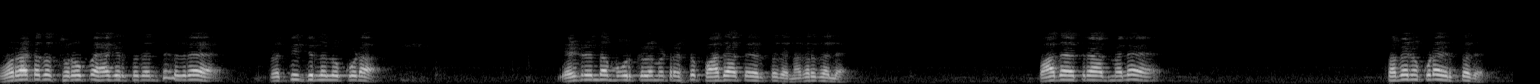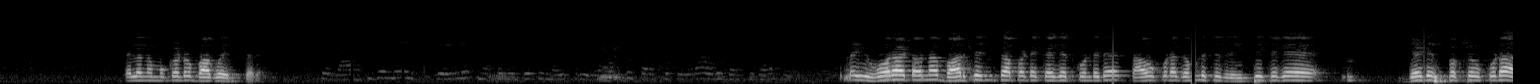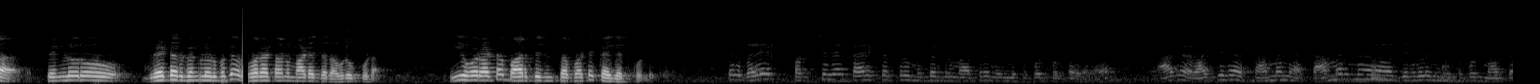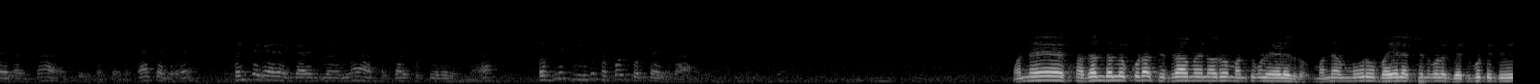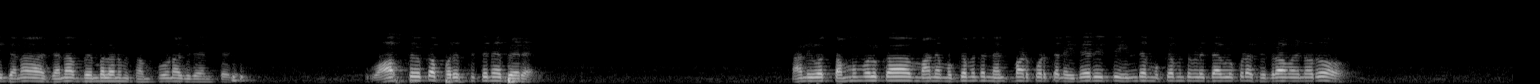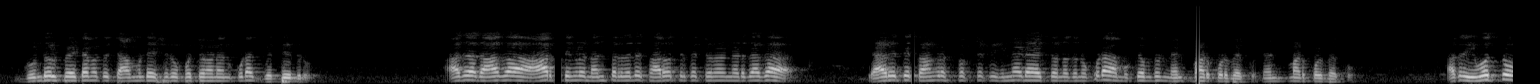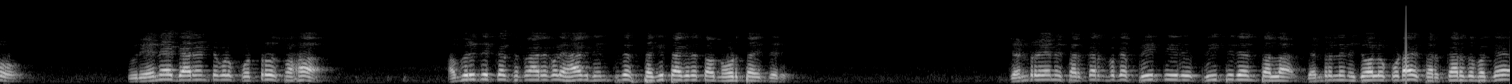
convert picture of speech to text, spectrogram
ಹೋರಾಟದ ಸ್ವರೂಪ ಹೇಗಿರ್ತದೆ ಅಂತ ಹೇಳಿದ್ರೆ, ಪ್ರತಿ ಜಿಲ್ಲೆಲ್ಲೂ ಕೂಡ ಎರಡರಿಂದ ಮೂರು ಕಿಲೋಮೀಟರ್ ಅಷ್ಟು ಪಾದಯಾತ್ರೆ ಇರ್ತದೆ ನಗರದಲ್ಲೇ. ಪಾದಯಾತ್ರೆ ಆದ್ಮೇಲೆ ಸಭೆನೂ ಕೂಡ ಇರ್ತದೆ. ಎಲ್ಲ ನಮ್ಮ ಮುಖಂಡರು ಭಾಗವಹಿಸ್ತಾರೆ. ಜೆಡಿಎಸ್ ಇಲ್ಲ, ಈ ಹೋರಾಟವನ್ನ ಭಾರತೀಯ ಜನತಾ ಪಾರ್ಟಿ ಕೈಗೆತ್ಕೊಂಡಿದೆ ತಾವು ಕೂಡ ಗಮನಿಸಿದ್ರಿ, ಇತ್ತೀಚೆಗೆ ಜೆ ಡಿ ಎಸ್ ಪಕ್ಷವು ಕೂಡ ಬೆಂಗಳೂರು, ಗ್ರೇಟರ್ ಬೆಂಗಳೂರು ಬಗ್ಗೆ ಹೋರಾಟವನ್ನು ಮಾಡಿದ್ದಾರೆ, ಅವರು ಕೂಡ. ಈ ಹೋರಾಟ ಭಾರತೀಯ ಜನತಾ ಪಾರ್ಟಿ ಬರೇ ಪಕ್ಷದ ಕಾರ್ಯಕರ್ತರು, ಮುಖಂಡರು ಮಾತ್ರ ನಿಮಗೆ ಸಪೋರ್ಟ್ ಕೊಡ್ತಾ ಇದ್ದಾರೆ. ಆದ್ರೆ ರಾಜ್ಯದ ಸಾಮಾನ್ಯ ಕಾಮನ್ ಜನಗಳು ನಿಮಗೆ ಸಪೋರ್ಟ್ ಮಾಡ್ತಾ ಇಲ್ಲ ಅಂತ ಕೇಳಿ ಬರ್ತಾ ಇದೆ ಯಾಕಂದ್ರೆ ಪಂಚ ಗ್ಯಾರಂಟಿಗಳನ್ನ ಸರ್ಕಾರ ಕೊಟ್ಟಿರೋದ್ರಿಂದ ಪಬ್ಲಿಕ್ ನಿಮಗೆ ಸಪೋರ್ಟ್ ಕೊಡ್ತಾ ಇಲ್ಲ. ಮೊನ್ನೆ ಸದನದಲ್ಲೂ ಕೂಡ ಸಿದ್ದರಾಮಯ್ಯನವರು ಮಂತ್ರಿಗಳು ಹೇಳಿದ್ರು, ಮೊನ್ನೆ ಮೂರು ಬೈ ಎಲೆಕ್ಷನ್ಗಳು ಗೆದ್ಬಿಟ್ಟಿದ್ವಿ ಜನ ಜನ ಬೆಂಬಲ ನಮ್ಗೆ ಸಂಪೂರ್ಣ ಆಗಿದೆ ಅಂತೇಳಿ. ವಾಸ್ತವಿಕ ಪರಿಸ್ಥಿತಿನೇ ಬೇರೆ. ನಾನು ಇವತ್ತು ತಮ್ಮ ಮೂಲಕ ಮಾನ್ಯ ಮುಖ್ಯಮಂತ್ರಿ ನೆನಪು ಮಾಡಿಕೊಡ್ತೇನೆ. ಇದೇ ರೀತಿ ಹಿಂದೆ ಮುಖ್ಯಮಂತ್ರಿಗಳಿದ್ದಾಗಲೂ ಕೂಡ ಸಿದ್ದರಾಮಯ್ಯನವರು ಗುಂಡೂಲ್ಪೇಟೆ ಮತ್ತು ಚಾಮುಂಡೇಶ್ವರಿ ಉಪಚುನಾವಣೆಯನ್ನು ಕೂಡ ಗೆದ್ದಿದ್ರು. ಆದರೆ ಅದಾಗ ಆರು ತಿಂಗಳ ನಂತರದಲ್ಲಿ ಸಾರ್ವತ್ರಿಕ ಚುನಾವಣೆ ನಡೆದಾಗ ಯಾವ ರೀತಿ ಕಾಂಗ್ರೆಸ್ ಪಕ್ಷಕ್ಕೆ ಹಿನ್ನಡೆ ಆಯಿತು ಅನ್ನೋದನ್ನು ಕೂಡ ಮುಖ್ಯಮಂತ್ರಿ ನೆನಪು ಮಾಡಿಕೊಡ್ಬೇಕು, ನೆನಪು ಮಾಡಿಕೊಳ್ಬೇಕು. ಆದರೆ ಇವತ್ತು ಇವರೇನೇ ಗ್ಯಾರಂಟಿಗಳು ಕೊಟ್ಟರೂ ಸಹ ಅಭಿವೃದ್ಧಿ ಕೆಲಸ ಕಾರ್ಯಗಳು ಹೇಗೆ ನಿಂತಿದೆ, ಸ್ಥಗಿತ ಆಗಿದೆ ತಾವು ನೋಡ್ತಾ ಇದ್ದೀರಿ. ಜನರು ಏನು ಸರ್ಕಾರದ ಬಗ್ಗೆ ಪ್ರೀತಿ ಪ್ರೀತಿ ಇದೆ ಅಂತಲ್ಲ, ಜನರಲ್ಲಿ ನಿಜವಾಗ್ಲೂ ಕೂಡ ಸರ್ಕಾರದ ಬಗ್ಗೆ,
